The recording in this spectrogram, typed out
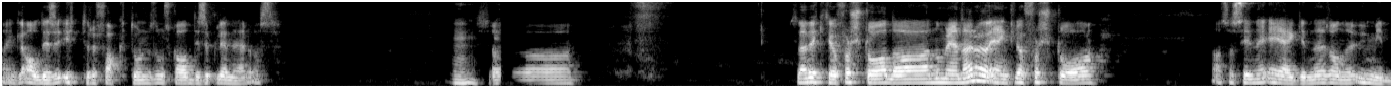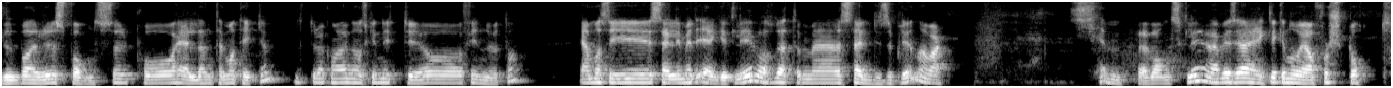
egentlig alle disse ytre faktorene som skal disiplinere oss. Mm. Så, så det er viktig å forstå da Nummer én er egentlig å forstå altså sine egne sånne umiddelbare responser på hele den tematikken. Det tror jeg kan være ganske nyttig å finne ut av. Jeg må si selv i mitt eget liv, altså dette med selvdisiplin har vært kjempevanskelig. Jeg vil si det er egentlig ikke noe jeg har forstått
